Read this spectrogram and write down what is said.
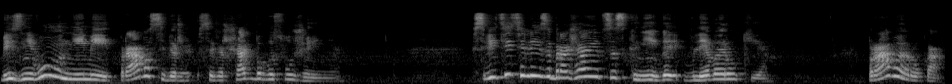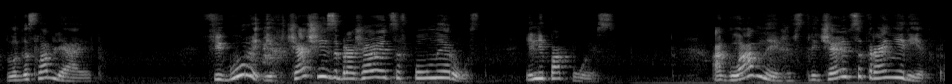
Без него он не имеет права совершать богослужение. Святители изображаются с книгой в левой руке. Правая рука благословляет. Фигуры их чаще изображаются в полный рост или по пояс. А главные же встречаются крайне редко.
